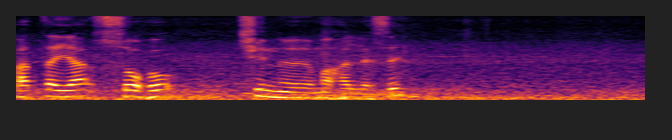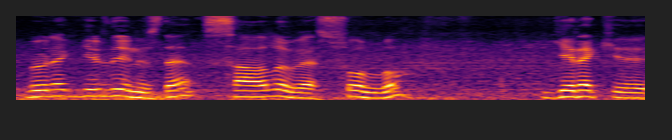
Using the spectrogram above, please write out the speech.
Pattaya Soho Çin e, mahallesi. Böyle girdiğinizde sağlı ve sollu gerek e,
